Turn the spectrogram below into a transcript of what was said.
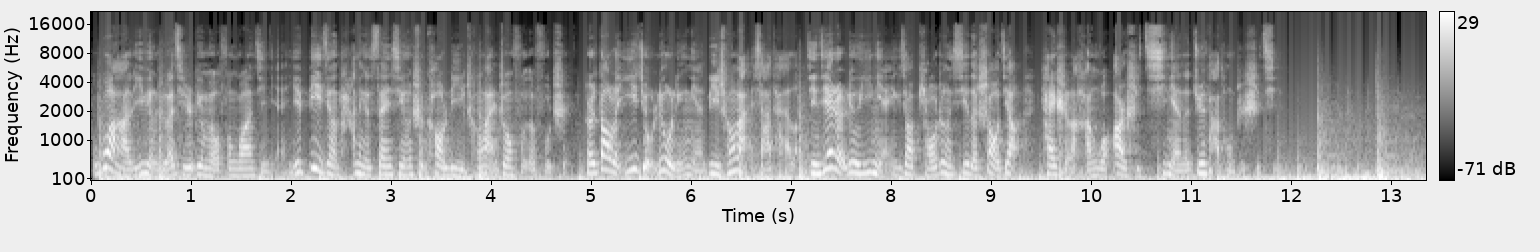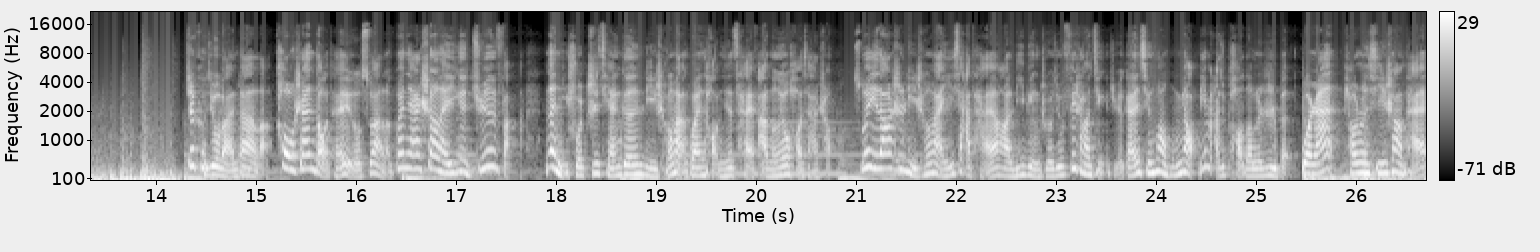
不过啊，李秉哲其实并没有风光几年，因为毕竟他那个三星是靠李承晚政府的扶持。可是到了一九六零年，李承晚下台了，紧接着六一年，一个叫朴正熙的少将开始了韩国二十七年的军阀统治时期。这可就完蛋了，靠山倒台也就算了，关键还上来一个军阀。那你说之前跟李承晚关系好那些财阀能有好下场？所以当时李承晚一下台啊，李秉哲就非常警觉，感觉情况不妙，立马就跑到了日本。果然，朴正熙一上台，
